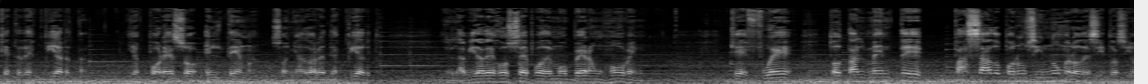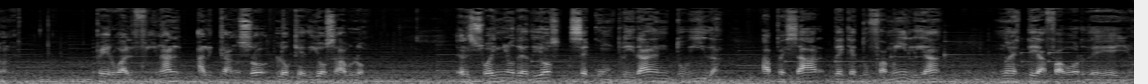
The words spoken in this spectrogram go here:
que te despiertan y es por eso el tema, soñadores despiertos. En la vida de José podemos ver a un joven que fue totalmente pasado por un sinnúmero de situaciones, pero al final alcanzó lo que Dios habló. El sueño de Dios se cumplirá en tu vida a pesar de que tu familia no esté a favor de ello,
